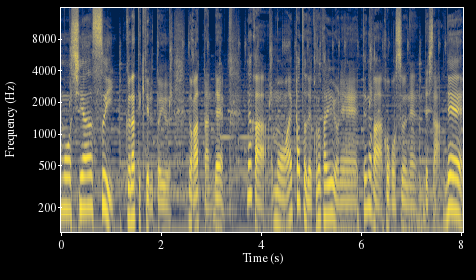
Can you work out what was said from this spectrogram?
もしやすいくなってきてるというのがあったんでなんかもう iPad で事足りるよねっていうのがここ数年でした。で、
